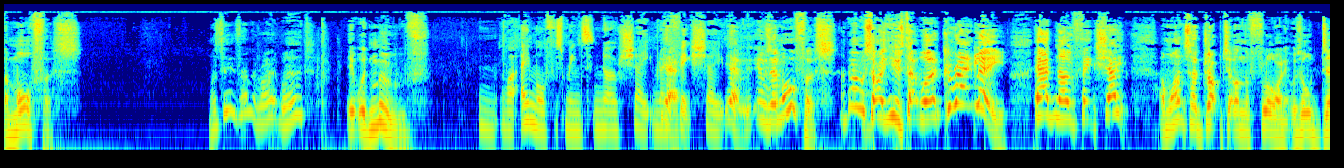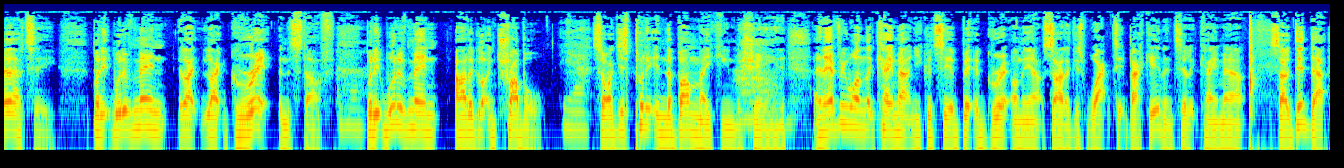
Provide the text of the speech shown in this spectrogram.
amorphous. Was it? Is that the right word? It would move. Mm, Well, amorphous means no shape, no yeah. fixed shape. Yeah, it was amorphous. Oh, so I used that word correctly. It had no fixed shape. And once I dropped it on the floor and it was all dirty, but it would have meant like like grit and stuff. But it would have meant I'd have got in trouble. Yeah. So I just put it in the bun making machine, and everyone that came out and you could see a bit of grit on the outside, I just whacked it back in until it came out. So I did that.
